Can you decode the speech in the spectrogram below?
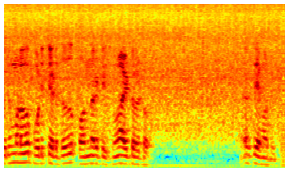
കുരുമുളക് പൊടിച്ചെടുത്തത് ഒന്നര ടീസ്പൂൺ ആയിട്ട് കേട്ടോ നേരത്തെ അങ്ങോട്ട് ഇട്ടു.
